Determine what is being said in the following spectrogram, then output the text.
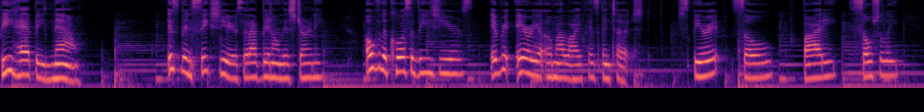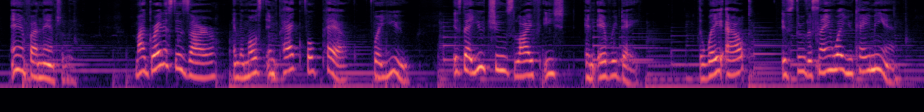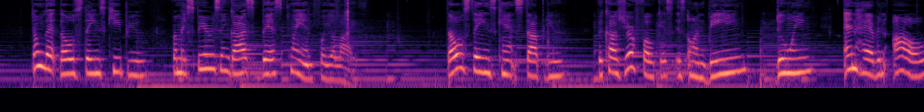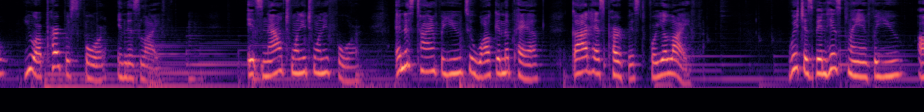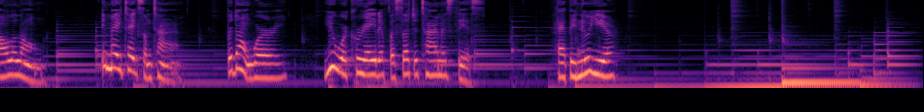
Be happy now. It's been six years that I've been on this journey. Over the course of these years, every area of my life has been touched spirit, soul, body, socially, and financially. My greatest desire and the most impactful path for you is that you choose life each and every day. The way out is through the same way you came in. Don't let those things keep you from experiencing God's best plan for your life. Those things can't stop you because your focus is on being, doing, and having all you are purposed for in this life. It's now 2024, and it's time for you to walk in the path God has purposed for your life, which has been His plan for you all along. It may take some time, but don't worry. You were created for such a time as this. Happy New Year!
